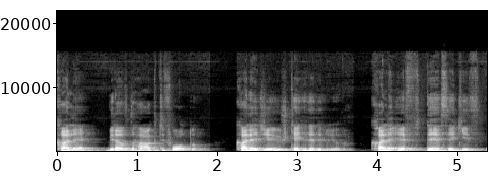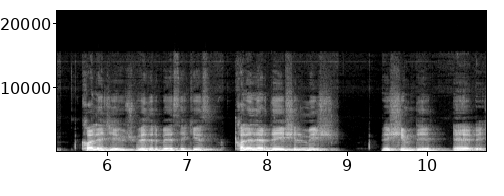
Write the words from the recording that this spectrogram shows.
Kale biraz daha aktif oldu. Kale C3 tehdit ediliyor. Kale F D8, kale C3 vezir B8, kaleler değişilmiş ve şimdi E5.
